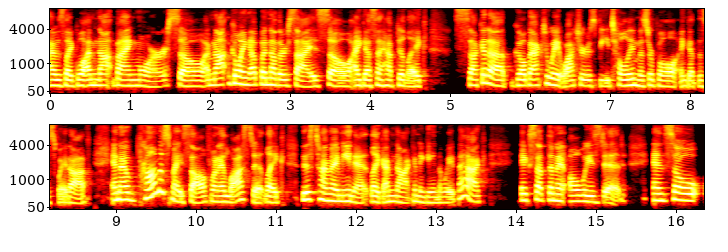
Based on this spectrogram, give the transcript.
I was like, well, I'm not buying more. So I'm not going up another size. So I guess I have to like suck it up, go back to Weight Watchers, be totally miserable and get this weight off. And I would promise myself when I lost it, like this time I mean it, like I'm not going to gain the weight back, except then I always did. And so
